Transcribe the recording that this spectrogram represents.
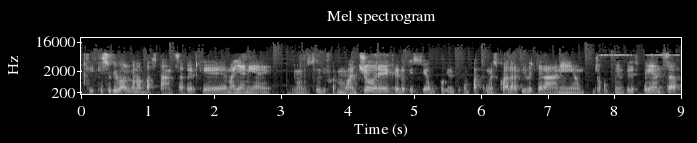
che, che, si equivalgono abbastanza perché Miami è uno stato di forma maggiore, credo che sia un pochino più compatto come squadra, più veterani, un gioco un pochino più di esperienza.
